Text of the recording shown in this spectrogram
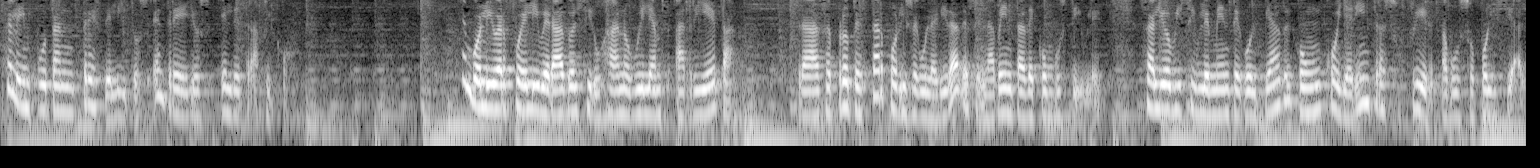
Se le imputan tres delitos, entre ellos el de tráfico. En Bolívar fue liberado el cirujano Williams Arrieta, tras protestar por irregularidades en la venta de combustible. Salió visiblemente golpeado y con un collarín tras sufrir abuso policial.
